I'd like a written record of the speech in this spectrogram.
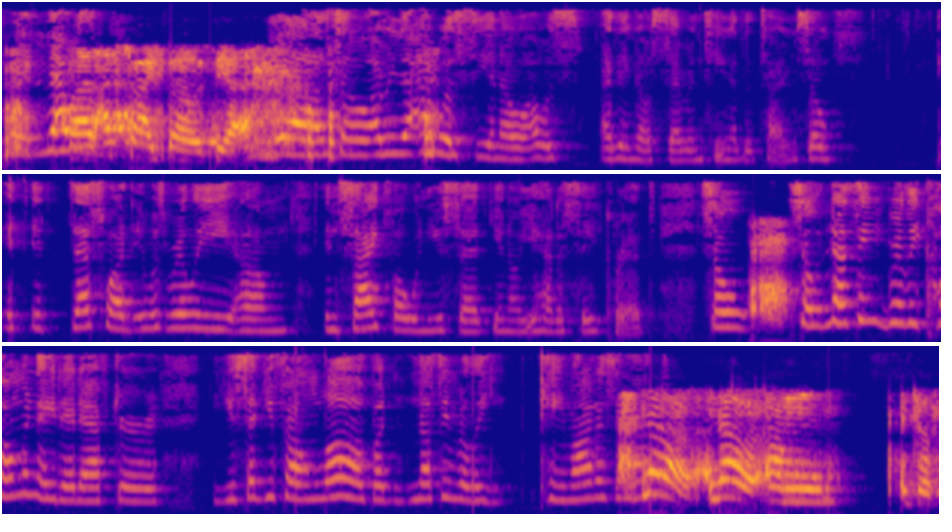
Well, I've tried both, yeah. yeah. So I mean, I was you know I was I think I was 17 at the time. So it, it that's what it was really um, insightful when you said you know you had a secret. So so nothing really culminated after you said you fell in love, but nothing really came out of that. No, no, um, it just,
